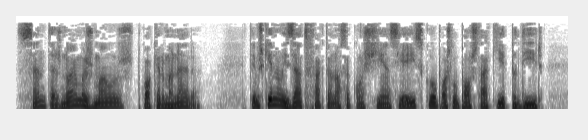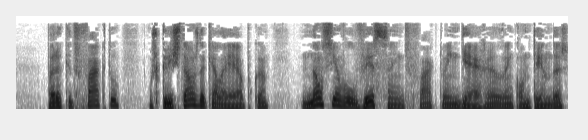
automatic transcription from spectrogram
santas, não é umas mãos de qualquer maneira. Temos que analisar de facto a nossa consciência e é isso que o apóstolo Paulo está aqui a pedir, para que de facto os cristãos daquela época não se envolvessem de facto em guerras, em contendas,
